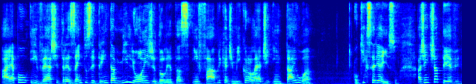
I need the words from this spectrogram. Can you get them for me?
a Apple investe 330 milhões de doletas em fábrica de microLED em Taiwan. O que, que, seria isso? A gente já teve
